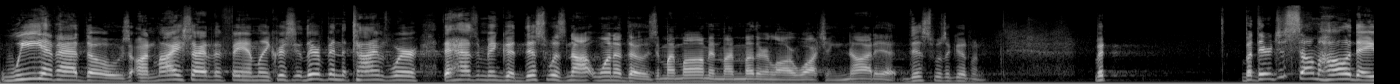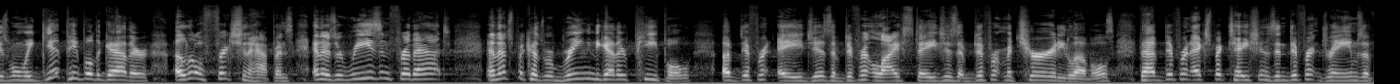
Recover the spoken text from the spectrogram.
we have had those on my side of the family. Christy, there have been times where that hasn't been good. This was not one of those. And my mom and my mother in law are watching. Not it. This was a good one. But but there are just some holidays when we get people together, a little friction happens, and there's a reason for that. And that's because we're bringing together people of different ages, of different life stages, of different maturity levels, that have different expectations and different dreams of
